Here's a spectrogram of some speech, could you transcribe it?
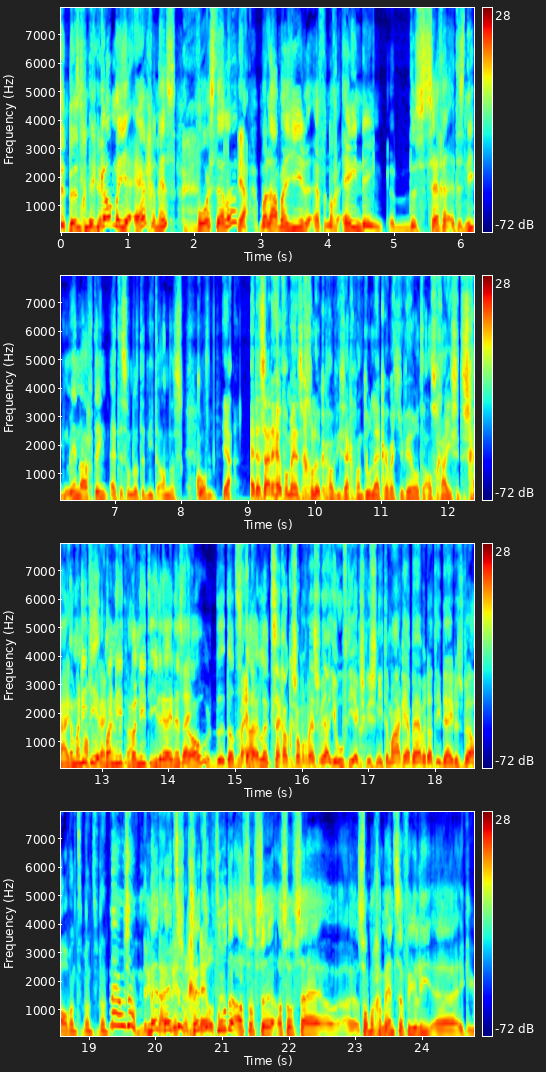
Dus ik kan me je ergernis voorstellen. Ja. Maar laat me hier even nog één ding eh, dus zeggen. Het is niet minachting. Het is omdat het niet anders kon. ja. En er zijn er heel veel mensen gelukkig ook die zeggen van doe lekker wat je wilt. Als ga je zitten scheiden. Ja, maar, niet, maar, niet, maar niet iedereen is Nee. zo. Dat is Maar- duidelijk. zeggen ook sommige mensen van ja, je hoeft die excuses niet te maken. Ja, we hebben dat idee dus wel. Want, want, want Nee, hoezo? er- nou, er is mensen, een mensen voelden alsof ze, alsof zij, eh, sommige mensen van jullie, eh, ik, ik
